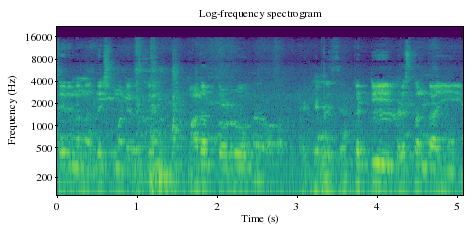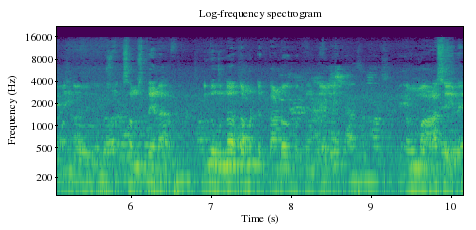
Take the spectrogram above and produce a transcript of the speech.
ಸೇರಿ ನನ್ನ ಅಧ್ಯಕ್ಷ ಮಾಡಿರೋದಕ್ಕೆ ಮಾಧವ್ ಗೌಡರು ಕಟ್ಟಿ ಬೆಳೆಸ್ತಂಥ ಈ ಒಂದು ಸಂಸ್ಥೆನ ಇನ್ನೂ ಉನ್ನತ ಮಟ್ಟಕ್ಕೆ ತಗೊಂಡೋಗ್ಬೇಕು ಅಂತೇಳಿ ನಮ್ಮ ಆಸೆ ಇದೆ.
